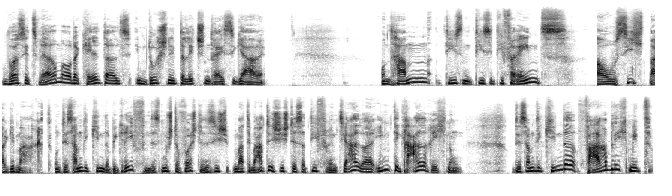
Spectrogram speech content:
war es jetzt wärmer oder kälter als im Durchschnitt der letzten 30 Jahre. Und haben diesen, diese Differenz auch sichtbar gemacht. Und das haben die Kinder begriffen. Das musst du dir vorstellen. Das ist, mathematisch ist das ein Differential, eine Integralrechnung. Und das haben die Kinder farblich mit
